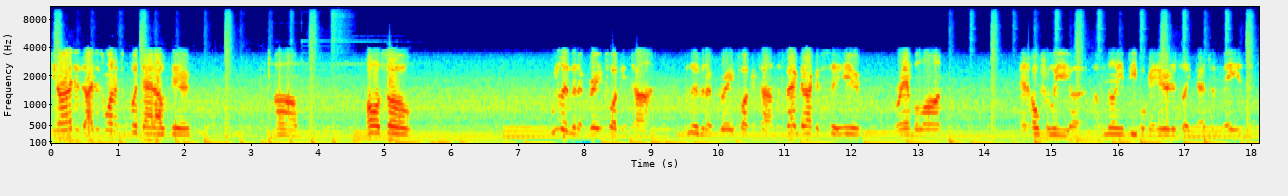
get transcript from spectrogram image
you know, I just I just wanted to put that out there. Um, also, we live in a great fucking time. We live in a great fucking time. The fact that I could sit here, ramble on, and hopefully uh, a million people can hear this, like that's amazing.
